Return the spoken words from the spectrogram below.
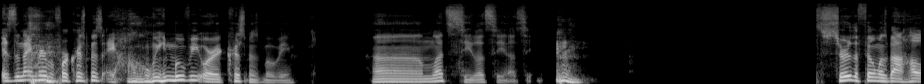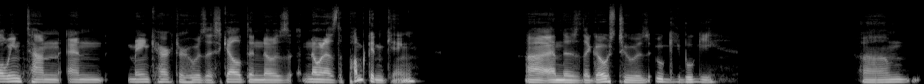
is the Nightmare Before Christmas a Halloween movie or a Christmas movie? Um, let's see, let's see, let's see. Sir, the film is about Halloween Town and main character who is a skeleton knows known as the Pumpkin King. Uh, and there's the ghost who is Oogie Boogie. Um,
